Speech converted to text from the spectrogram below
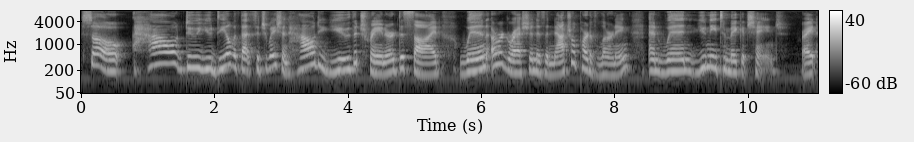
So, how do you deal with that situation? How do you, the trainer, decide when a regression is a natural part of learning and when you need to make a change? Right?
